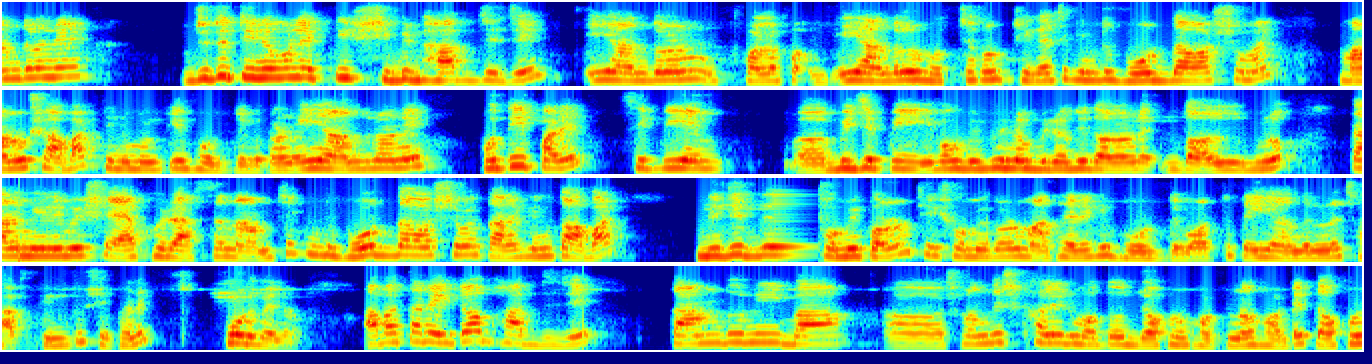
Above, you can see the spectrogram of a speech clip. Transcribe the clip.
আন্দোলনে যদি তৃণমূল একটি শিবির ভাবছে যে এই আন্দোলন ফলাফল, এই আন্দোলন হচ্ছে এখন ঠিক আছে, কিন্তু ভোট দেওয়ার সময় মানুষ আবার তৃণমূলকে ভোট দেবে। কারণ এই আন্দোলনে হতেই পারে সিপিএম বিজেপি এবং বিভিন্ন বিরোধী দল, দলগুলো তারা মিলেমিশে এক হয়ে রাস্তায় নামছে, কিন্তু ভোট দেওয়ার সময় তারা কিন্তু আবার নিজেদের সমীকরণ, সেই সমীকরণ মাথায় রেখে ভোট দেবে, অর্থাৎ এই আন্দোলনের ছাপ কিন্তু সেখানে পড়বে না। আবার তারা এটাও ভাবছে যে কামদুনি বা সন্দেশখালীর মতো যখন ঘটনা ঘটে, তখন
